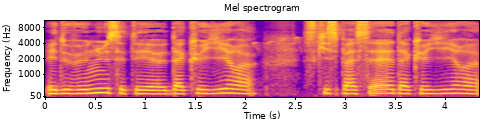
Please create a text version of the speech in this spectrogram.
est devenu. C'était d'accueillir ce qui se passait, d'accueillir euh,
